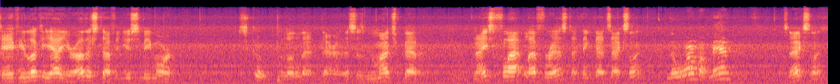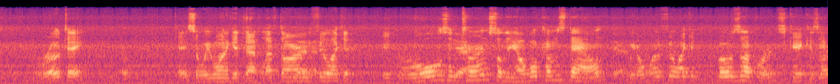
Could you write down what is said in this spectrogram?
Okay, if you look at, yeah, your other stuff, it used to be more scooped a little bit there. This is much better. Nice flat left wrist. I think that's excellent. No warm up, man. It's excellent. Rotate. Okay, so we want to get that left arm Yeah, to feel like it, it rolls and Yeah. turns so the elbow comes down. Yeah. We don't want to feel like it bows upwards, okay, because that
